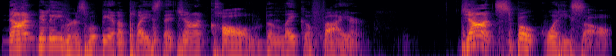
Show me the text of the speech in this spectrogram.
Non believers will be in a place that John called the lake of fire John spoke what he saw.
